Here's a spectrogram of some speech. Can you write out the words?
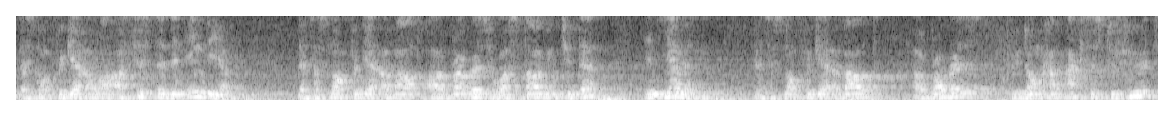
Let's not forget about our sisters in India. Let us not forget about our brothers who are starving to death in Yemen. Let us not forget about our brothers who don't have access to food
